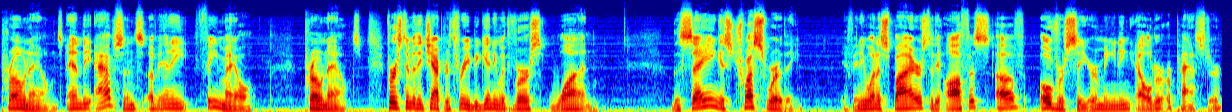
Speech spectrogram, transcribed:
pronouns and the absence of any female pronouns. 1 Timothy chapter 3, beginning with verse 1. The saying is trustworthy. If anyone aspires to the office of overseer, meaning elder or pastor,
